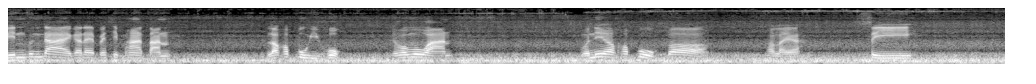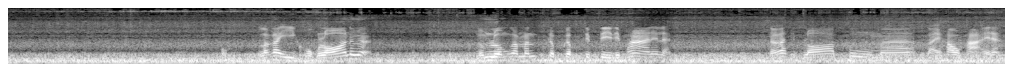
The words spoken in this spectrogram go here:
บินเพิ่งได้ก็ได้ไปสิบห้าตัน แล้วเขาปลูกอีกหกเฉพาะเมื่อวาน วันนี้เขาปลูกก็เท่าไรอะสี่แล้วก็อีกหกล้อนึงอะรวมๆกันมันเกือบเกือบสิบสี่สิบห้านี่แหละ แล้วก็สิบล้อเพิ่งมาใส่เข้าขายนะ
